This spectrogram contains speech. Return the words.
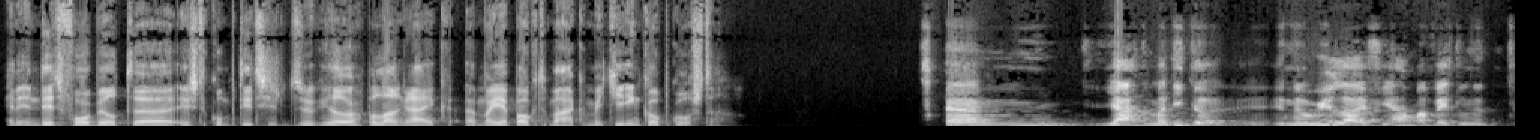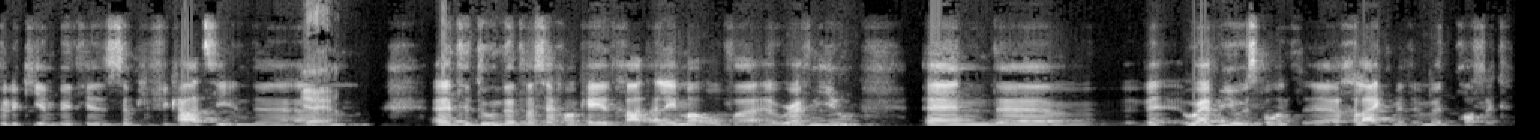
En in dit voorbeeld uh, is de competitie natuurlijk heel erg belangrijk, uh, maar je hebt ook te maken met je inkoopkosten. Um, ja, maar niet in de real life, ja, maar wij doen het natuurlijk hier een beetje simplificatie in de, ja, ja. Uh, te doen. Dat we zeggen, oké, okay, het gaat alleen maar over revenue. En revenue is voor ons gelijk met, met profit.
